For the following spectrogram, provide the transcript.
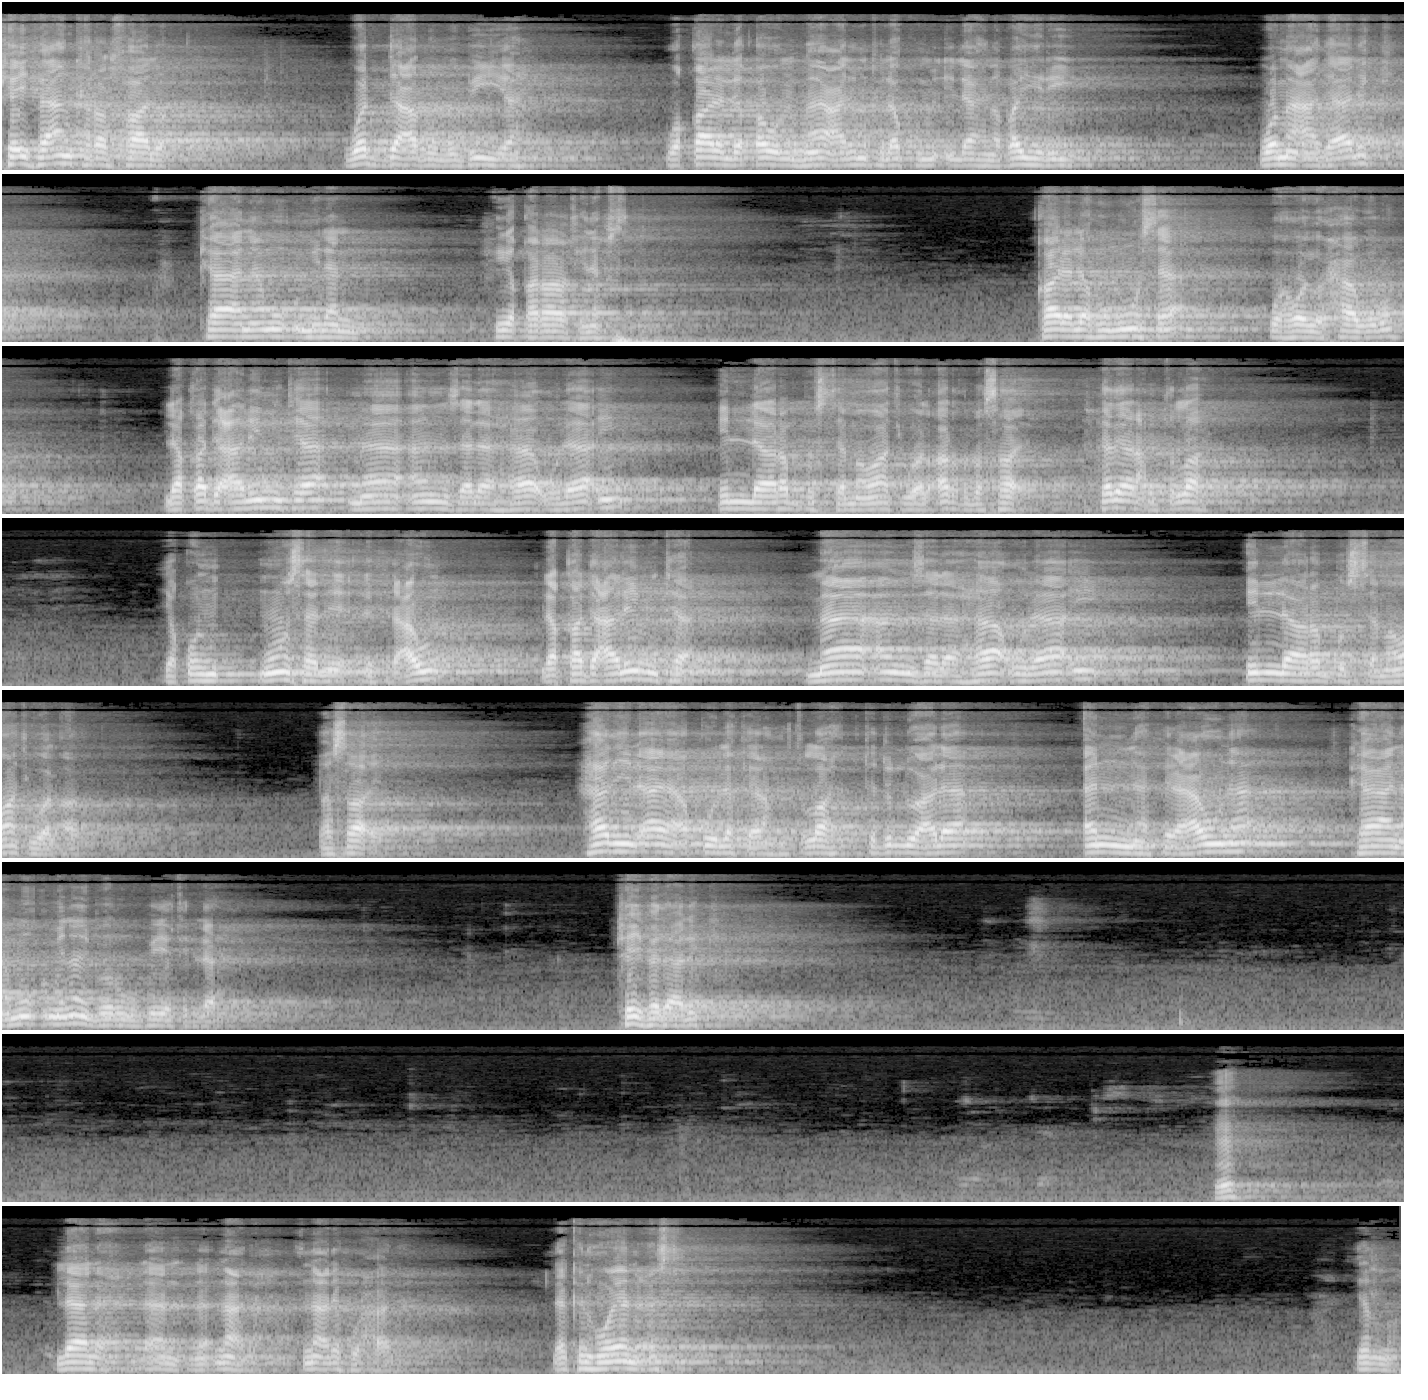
كيف أنكر الخالق وادعى الربوبية وقال لقوم ما علمت لكم من إله غيري ومع ذلك كان مؤمنا في قرارة نفسه. قال له موسى وهو يحاوره لقد علمت ما أنزل هؤلاء إلا رب السماوات والأرض بصائر. كذا يا رحمة الله. يقول موسى لفرعون لقد علمت ما أنزل هؤلاء إلا رب السماوات والأرض بصائر. هذه الآية أقول لك يا رحمة الله تدل على أن فرعون كان مؤمنا بربوبية الله كيف ذلك؟ ها؟ لا لا لا, نعرف نعرف حاله لكن هو ينعس يلا.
